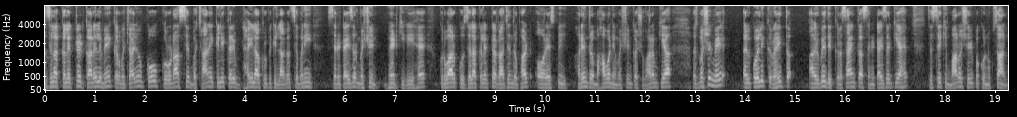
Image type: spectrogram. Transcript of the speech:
जिला कलेक्ट्रेट कार्यालय में कर्मचारियों को कोरोना से बचाने के लिए करीब ढाई लाख रुपए की लागत से बनी सैनिटाइजर मशीन भेंट की गई है। गुरुवार को जिला कलेक्टर राजेंद्र भट्ट और एसपी हरेंद्र महावर ने मशीन का शुभारंभ किया। इस मशीन में एल्कोहलिक रहित आयुर्वेदिक रसायन का सैनिटाइजर किया है, जिससे कि मानव शरीर पर कोई नुकसान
